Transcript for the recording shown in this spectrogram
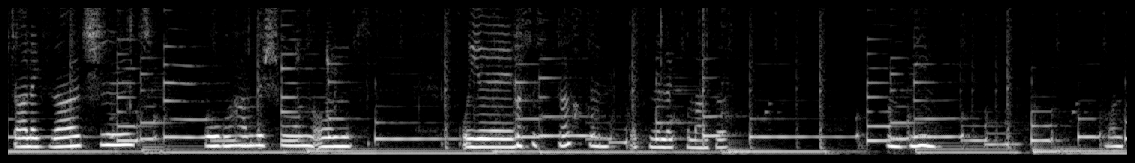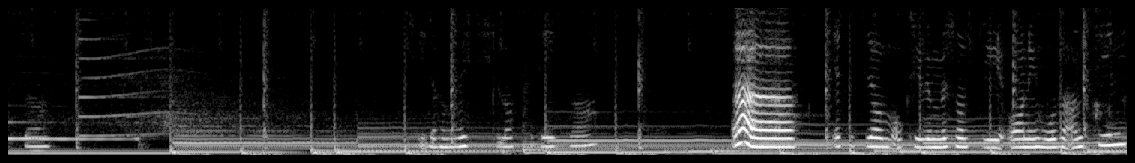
Stahlexalschild. Bogen haben wir schon und. Uiuiui, Was ist das denn? das ist eine Elektrolanze. Von wem? Jetzt ist sie um. Okay, wir müssen uns die Orni-Hose anziehen.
